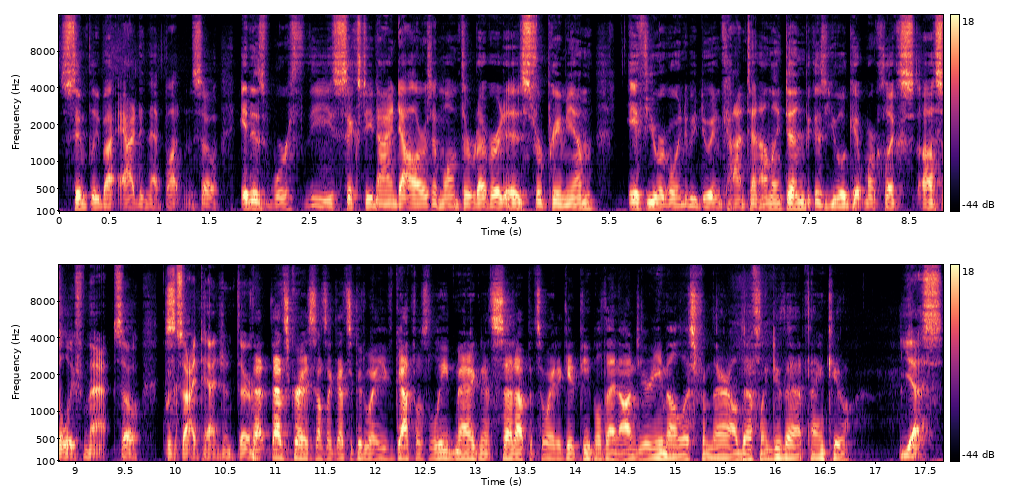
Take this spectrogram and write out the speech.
simply by adding that button. So it is worth the $69 a month or whatever it is for premium if you are going to be doing content on LinkedIn because you will get more clicks uh, solely from that. So quick side tangent there. That, that's great. Sounds like that's a good way. You've got those lead magnets set up. It's a way to get people then onto your email list from there. I'll definitely do that. Thank you. Yes.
